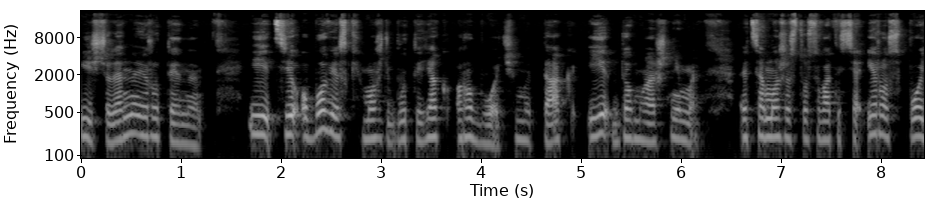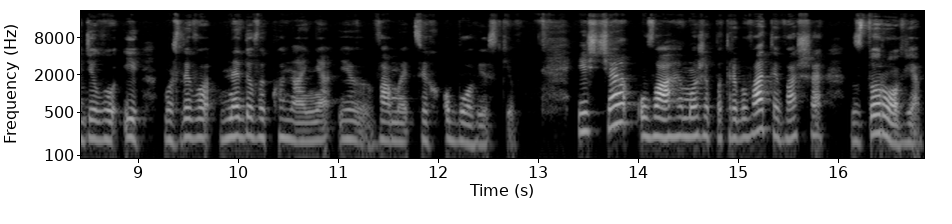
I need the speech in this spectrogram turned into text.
і щоденною рутиною. І ці обов'язки можуть бути як робочими, так і домашніми. Це може стосуватися і розподілу, і, можливо, недовиконання вами цих обов'язків. І ще уваги може потребувати ваше здоров'я.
